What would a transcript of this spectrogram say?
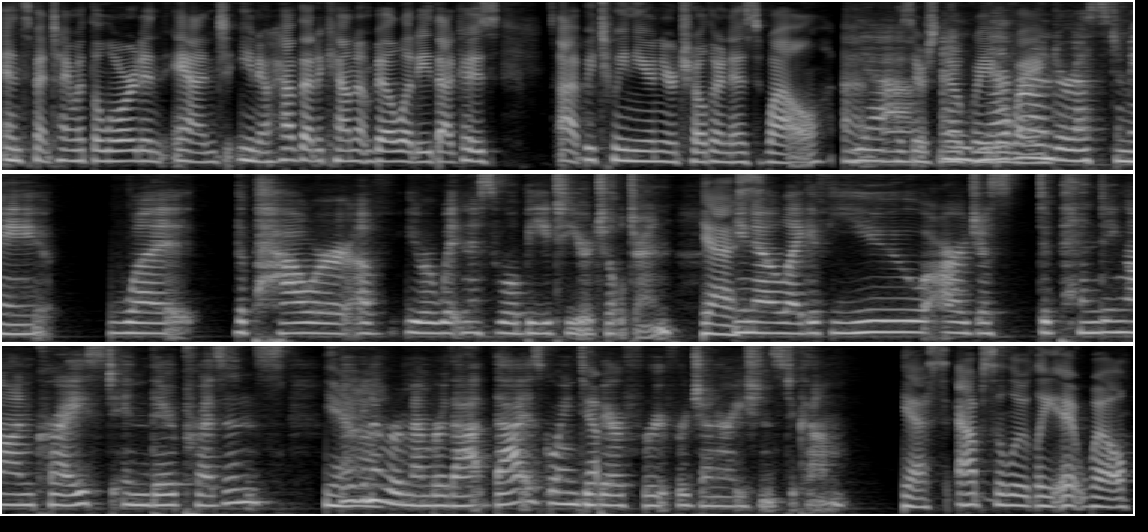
and spent time with the Lord and, and, you know, have that accountability that goes uh, between you and your children as well. Um, yeah. Because there's no and greater never way. underestimate what the power of your witness will be to your children. Yes. You know, like if you are just depending on Christ in their presence, yeah. they're going to remember that. That is going to yep. bear fruit for generations to come. Yes, absolutely. It will.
